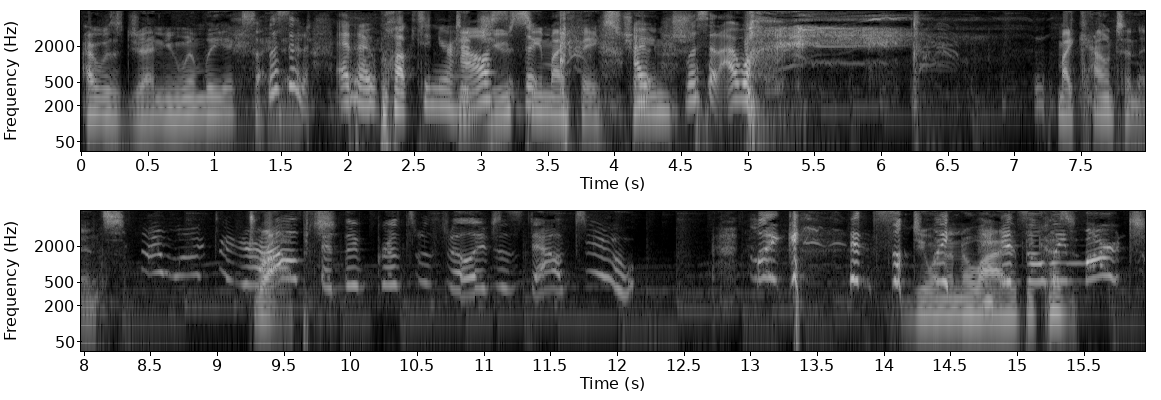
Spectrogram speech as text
I was genuinely excited. listen, and I walked in your did house. Did you there- see my face I, change? listen, I, wa- my countenance. I walked in your Dropped. house, and the Christmas village is down too. Like, it's only, Do you wanna know why? It's only Because- March.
